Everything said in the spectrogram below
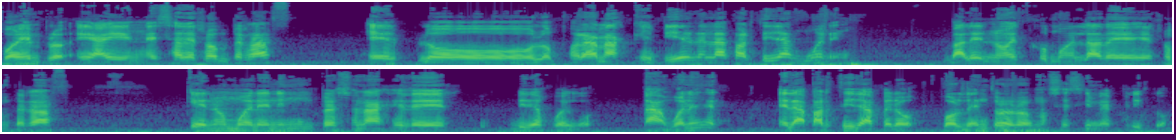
por ejemplo, eh, en esa de Romperraf, los programas que pierden la partida mueren, ¿vale? No es como en la de Romperraf que no muere ningún personaje de videojuego. Ah, mueren en la partida, pero por dentro no, sé si me explico.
